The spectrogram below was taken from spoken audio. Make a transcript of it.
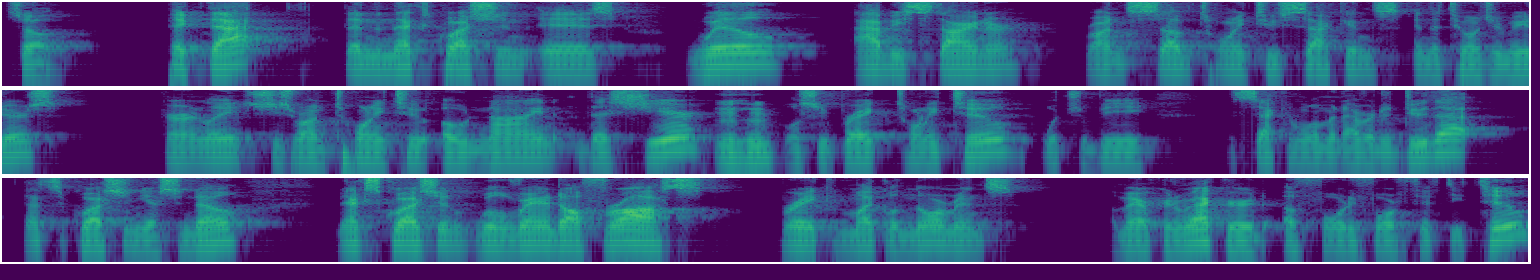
So pick that. Then the next question is Will Abby Steiner run sub 22 seconds in the 200 meters? Currently, she's run 22.09 this year. Mm-hmm. Will she break 22, which would be the second woman ever to do that? That's the question, yes or no. Next question Will Randolph Ross break Michael Norman's American record of 44.52?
